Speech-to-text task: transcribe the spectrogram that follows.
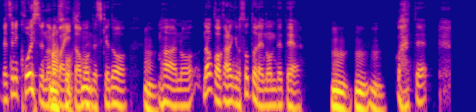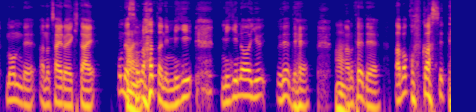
別に更衣室で飲めばいいとは思うんですけど、うん。まああのなんかわからんけど外で飲んでてうんうんうん。こうやって飲んであの茶色い液体ほんではい。その後に右、右のゆ腕で、はい。あの手でタバコふかしてて。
